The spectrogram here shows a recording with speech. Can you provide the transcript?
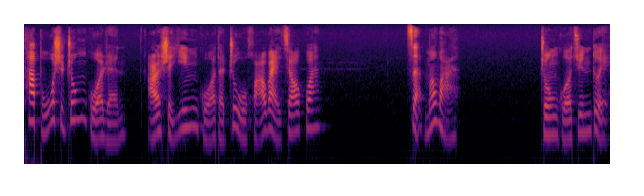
他不是中国人，而是英国的驻华外交官。怎么完？中国军队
